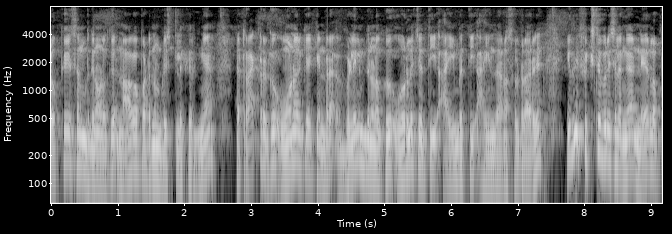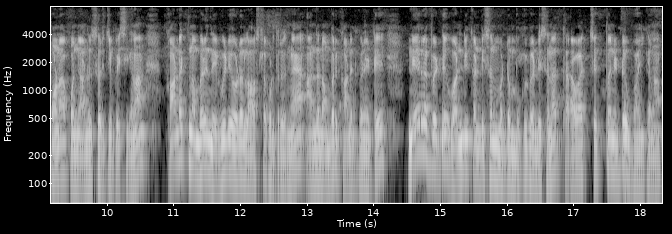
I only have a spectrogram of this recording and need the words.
லொக்கேஷன் பார்த்தீங்கன்னா நாகப்பட்டினம் டிஸ்ட்ரிக்ட் இருக்குங்க. இந்த டிராக்டருக்கு ஓனர் கேட்கின்ற விலை மதினளுக்கு ஒரு லட்சத்தி ஐம்பத்தி ஐந்தாயிரம் சொல்கிறாரு இது ஃபிக்ஸ்டு பிரைஸ் இல்லைங்க. நேரில் போனால் கொஞ்சம் அனுசரித்து பேசிக்கலாம் காண்டாக்ட் நம்பர் இந்த வீடியோட லாஸ்ட்டில் கொடுத்துருக்குங்க. அந்த நம்பருக்கு காண்டாக்ட் பண்ணிவிட்டு நேரில் போய்ட்டு வண்டி கண்டிஷன் மற்றும் புக்கு கண்டிஷனை தரவாக செக் பண்ணிவிட்டு வாங்கிக்கலாம்.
